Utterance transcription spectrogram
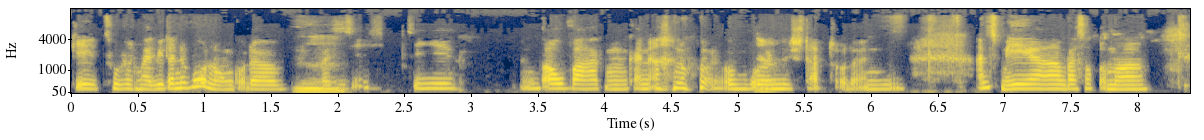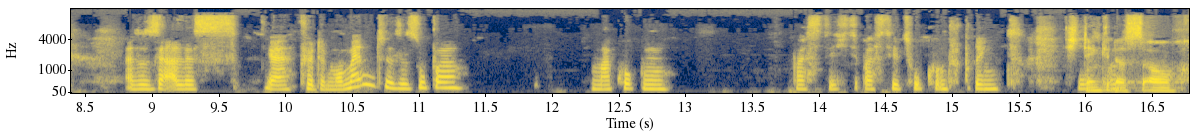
geh suche mal wieder eine Wohnung oder mhm. weiß ich, die einen Bauwagen, keine Ahnung, irgendwo ja. in die Stadt oder in, ans Meer, was auch immer. Also ist ja alles, ja, für den Moment ist es super. Mal gucken, was, dich, was die Zukunft bringt. Ich denke, das ist auch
